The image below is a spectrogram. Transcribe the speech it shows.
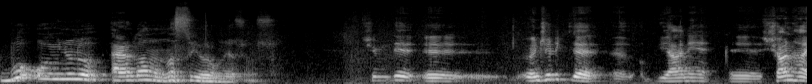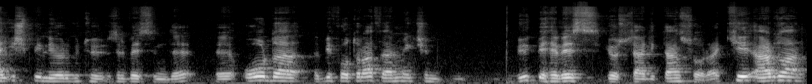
bu oyununu Erdoğan'a nasıl yorumluyorsunuz? Şimdi e, öncelikle e, yani e, Şanghay İşbirliği Örgütü zirvesinde e, orada bir fotoğraf vermek için büyük bir heves gösterdikten sonra ki Erdoğan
